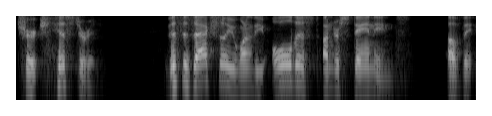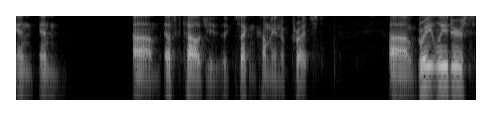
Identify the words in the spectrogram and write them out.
church history. This is actually one of the oldest understandings of the in, in um, eschatology, the second coming of Christ. Um, great leaders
